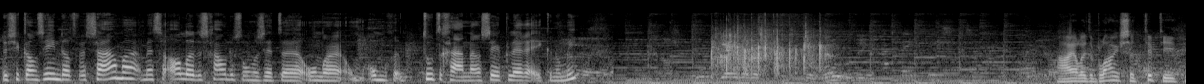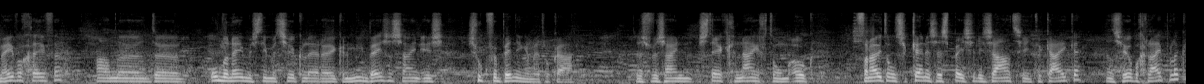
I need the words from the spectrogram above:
Dus je kan zien dat we samen met z'n allen de schouders onder zetten onder, om, om toe te gaan naar een circulaire economie. Eigenlijk de belangrijkste tip die ik mee wil geven aan eh, de ondernemers die met circulaire economie bezig zijn, is zoek verbindingen met elkaar. Dus we zijn sterk geneigd om ook vanuit onze kennis en specialisatie te kijken. Dat is heel begrijpelijk,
